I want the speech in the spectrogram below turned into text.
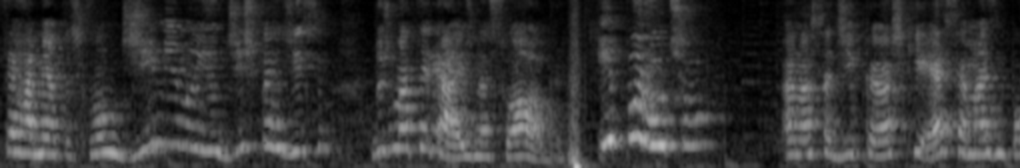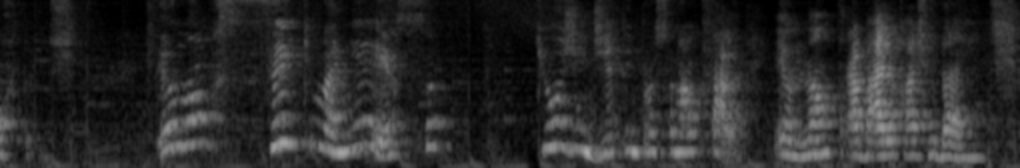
ferramentas que vão diminuir o desperdício dos materiais na sua obra. E por último, a nossa dica, eu acho que essa é a mais importante. Eu não sei que mania é essa que hoje em dia tem profissional que fala eu não trabalho com ajudante.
